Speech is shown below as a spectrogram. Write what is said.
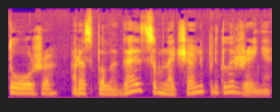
тоже располагаются в начале предложения,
